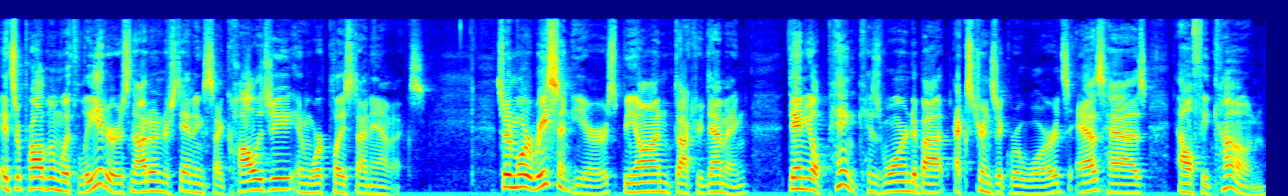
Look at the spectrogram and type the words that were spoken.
It's a problem with leaders not understanding psychology and workplace dynamics. So, in more recent years, beyond Dr. Deming, Daniel Pink has warned about extrinsic rewards, as has Alfie Kohn.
